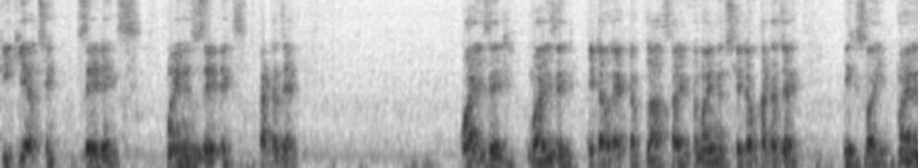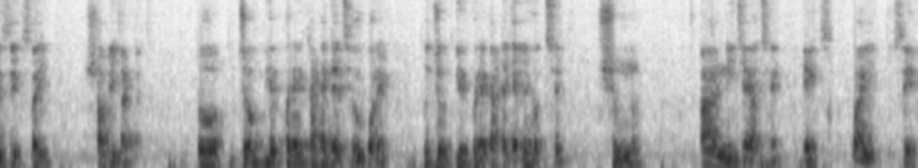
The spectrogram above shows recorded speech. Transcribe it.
কি কি আছে? Z x minus z x কাটা যায়। ওয়াই জেড ওয়াই জেড এটাও একটা প্লাস আর একটা মাইনাস সেটাও কাটা যায়। X y minus x y সবই কাটা তো যোগ বিয়োগ করে কাটা গেছে উপরে। তো যোগ বিয়োগ করে কাটা গেলে হচ্ছে শূন্য। আর নিচে আছে এক্স ওয়াই জেড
